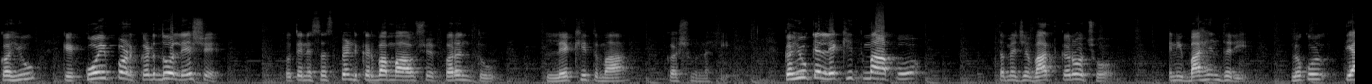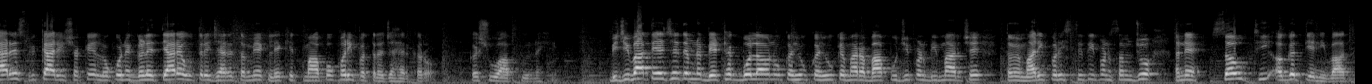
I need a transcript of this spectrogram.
કહ્યું કે કોઈ પણ કડદો લેશે તો તેને સસ્પેન્ડ કરવામાં આવશે, પરંતુ લેખિતમાં કશું નહીં. કહ્યું કે લેખિતમાં આપો, તમે જે વાત કરો છો, એની બાહેંધરી લોકો ત્યારે સ્વીકારી શકે, લોકોને ગળે ત્યારે ઉતરે જ્યારે તમે એક લેખિતમાં આપો, પરિપત્ર જાહેર કરો. કશું આપ્યું નહીં. બીજી વાત એ છે, તેમણે બેઠક બોલાવવાનું કહ્યું કહ્યું કે મારા બાપુજી પણ બીમાર છે, તમે મારી પરિસ્થિતિ પણ સમજો અને સૌથી અગત્યની વાત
